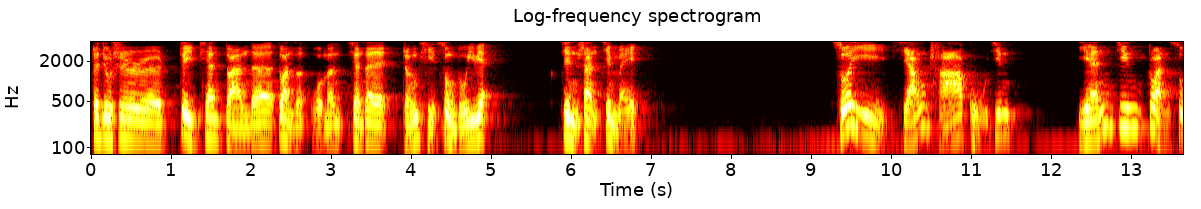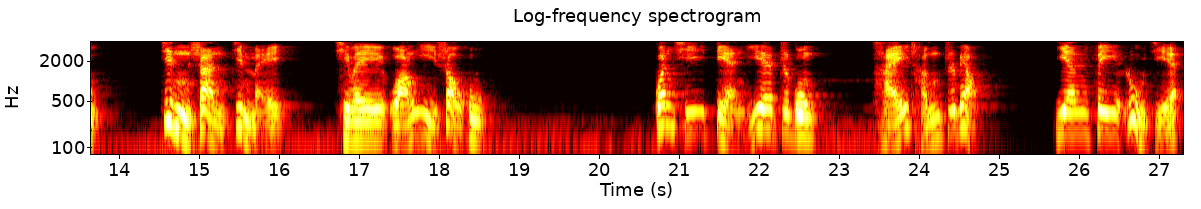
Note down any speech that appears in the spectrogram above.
这就是这篇短的段子，我们现在整体诵读一遍，尽善尽美。所以详查古今，研经撰述，尽善尽美，岂为王逸少乎？观其点耶之功，才成之妙，烟飞露结，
